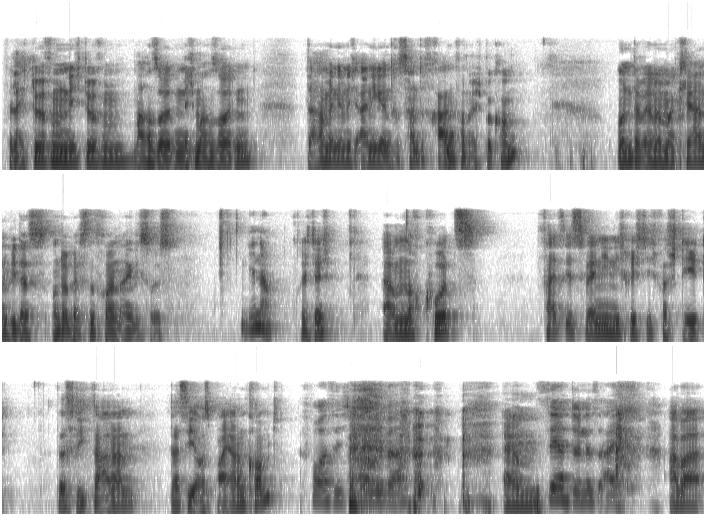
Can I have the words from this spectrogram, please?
vielleicht dürfen, nicht dürfen, machen sollten, nicht machen sollten. Da haben wir nämlich einige interessante Fragen von euch bekommen. Und da werden wir mal klären, wie das unter besten Freunden eigentlich so ist. Genau. Richtig. Ähm, noch kurz, falls ihr Svenny nicht richtig versteht. Das liegt daran, dass sie aus Bayern kommt. Vorsicht, Lieber. Ähm, Sehr dünnes Eis. aber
